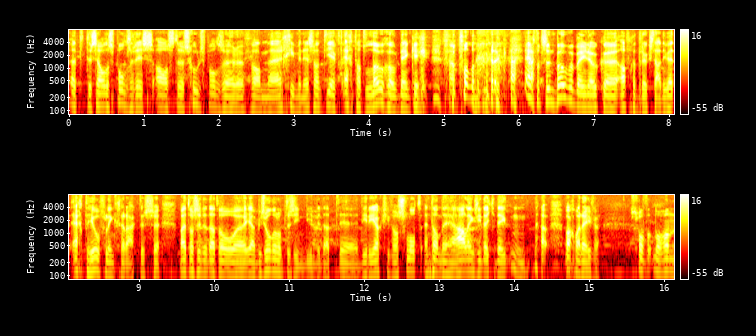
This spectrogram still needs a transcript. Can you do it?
het dezelfde sponsor is als de schoensponsor van uh, Jiménez. Want die heeft echt dat logo, denk ik, van het merk echt op zijn bovenbeen ook afgedrukt staan. Die werd echt heel flink geraakt. Dus, maar het was inderdaad wel ja, bijzonder om te zien. Die, inderdaad, die reactie van slot. En dan de herhaling zien dat je denkt, mm, nou, wacht maar even. Slot nog een,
